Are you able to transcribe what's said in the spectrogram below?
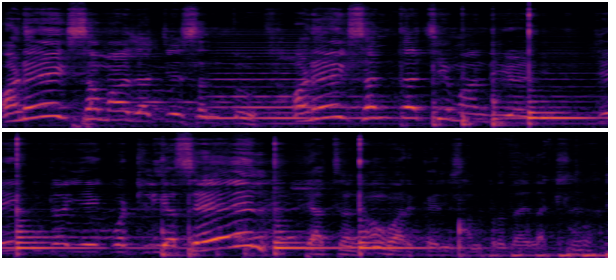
अनेक समाजाचे संत अनेक संतांची मांदी जे कुठं एक वटली असेल त्याचं नाव वारकरी संप्रदाय लक्षात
